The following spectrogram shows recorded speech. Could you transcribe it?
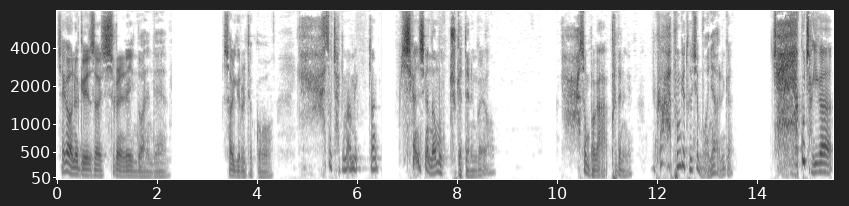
제가 어느 교회에서 수련회를 인도하는데 설교를 듣고 계속 자기 마음이 그냥 시간 시간 너무 죽겠다는 거예요. 계속 뭐가 아프다는 거예요. 그 아픈 게 도대체 뭐냐? 그러니까 자꾸 자기가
